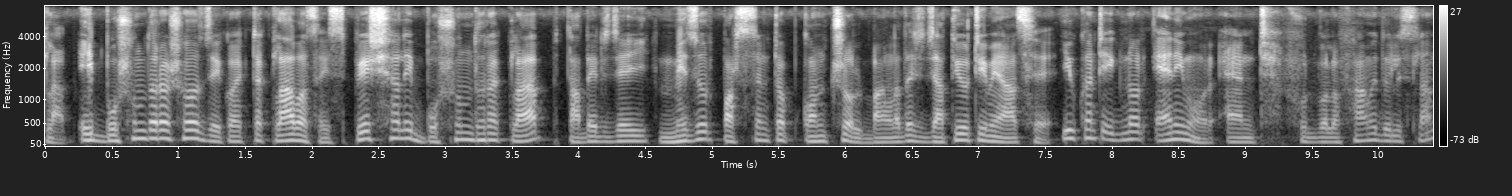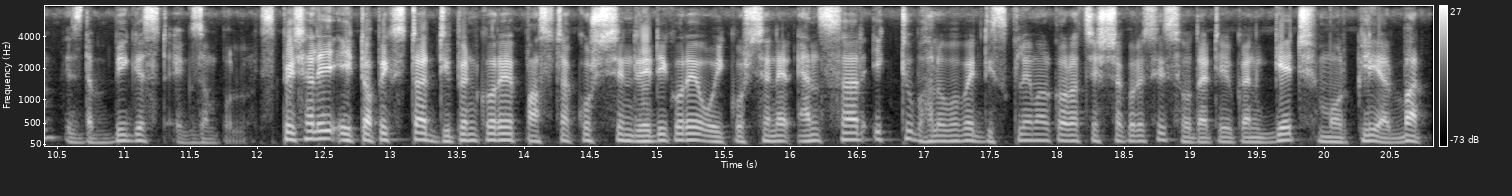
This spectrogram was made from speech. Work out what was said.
ক্লাব। এই বসুন্ধরা সহ যে কয়েকটা ক্লাব আছে স্পেশালি বসুন্ধরা ক্লাব, তাদের যেই major percent of control Bangladesh জাতীয় টিমে আছে you can't ignore anymore and football of Hamidul Islam is the biggest example specially এই টপিক্সটা ডিপেন্ড করে পাঁচটা কোশ্চেন রেডি করে ওই কোশ্চেনের অ্যান্সার একটু ভালোভাবে ডিসক্লেমার করার চেষ্টা করেছি so that you can get more clear but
